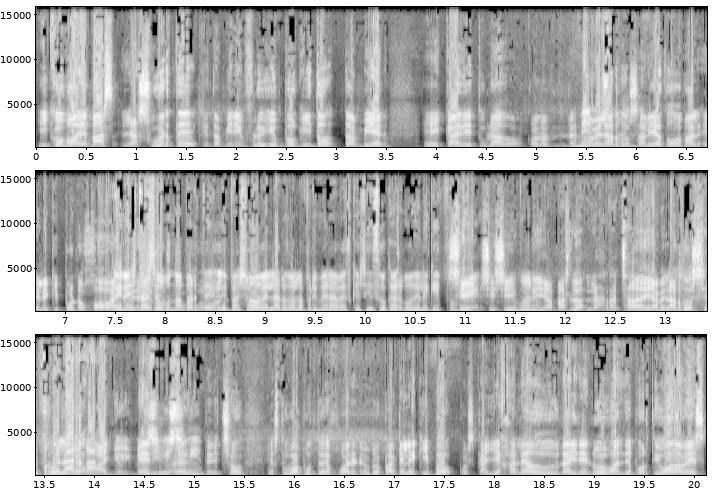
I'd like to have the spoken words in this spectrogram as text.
y cómo además la suerte, que también influye un poquito, también eh, cae de tu lado. Con Menos Abelardo mal. salía todo mal, el equipo no jugaba. en esta segunda parte, jugaba ¿le pasó a Belardo la primera vez que se hizo cargo del equipo? Sí, sí, sí. Bueno, Bueno. y además la, la racha de Abelardo se prolongó larga. año y medio. Sí, ¿eh? sí. De hecho, estuvo a punto de jugar en Europa aquel equipo. Pues Calleja le ha dado un aire nuevo al Deportivo Alavés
